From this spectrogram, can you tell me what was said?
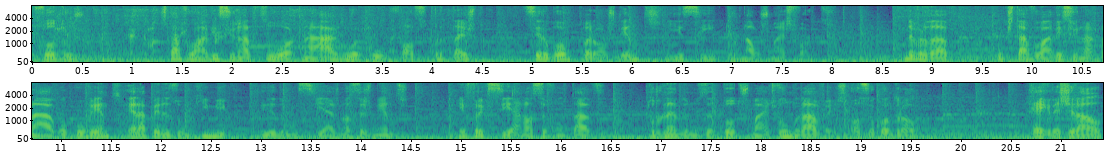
os outros, estavam a adicionar flúor na água com o falso pretexto de ser bom para os dentes e assim torná-los mais fortes. Na verdade, o que estavam a adicionar na água corrente era apenas um químico que adormecia as nossas mentes, enfraquecia a nossa vontade, tornando-nos a todos mais vulneráveis ao seu controle. Regra geral,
